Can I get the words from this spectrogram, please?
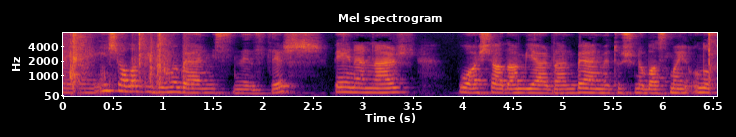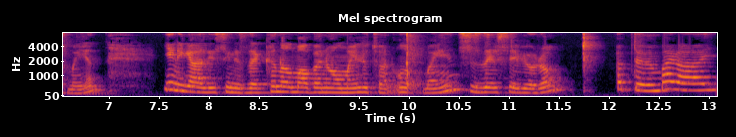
Ee, inşallah videomu beğenmişsinizdir. Beğenenler bu aşağıdan bir yerden beğenme tuşuna basmayı unutmayın. Yeni geldiyseniz de kanalıma abone olmayı lütfen unutmayın. Sizleri seviyorum. Öptüm. Bay bay.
